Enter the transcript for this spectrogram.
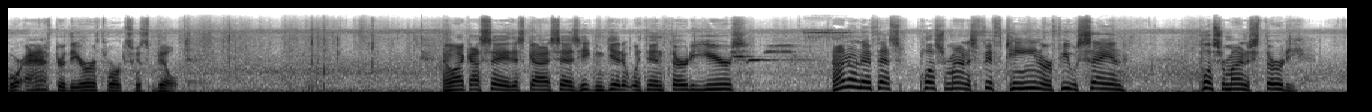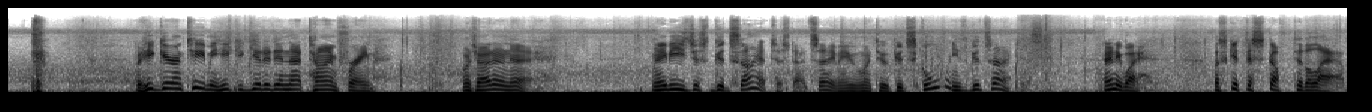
or after the earthworks was built. And like I say, this guy says he can get it within 30 years. I don't know if that's plus or minus 15 or if he was saying plus or minus 30. But he guaranteed me he could get it in that time frame, which I don't know. Maybe he's just a good scientist, I'd say. Maybe he went to a good school and he's a good scientist. Anyway, let's get this stuff to the lab.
